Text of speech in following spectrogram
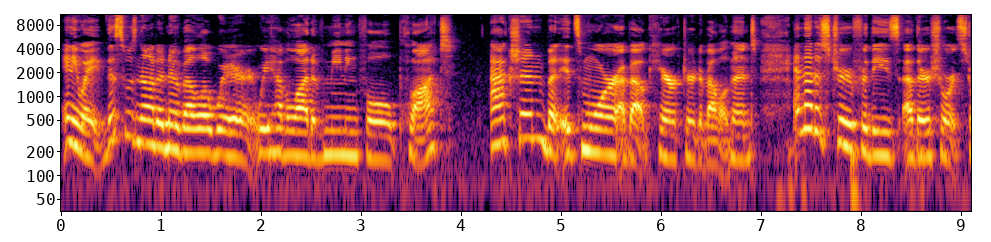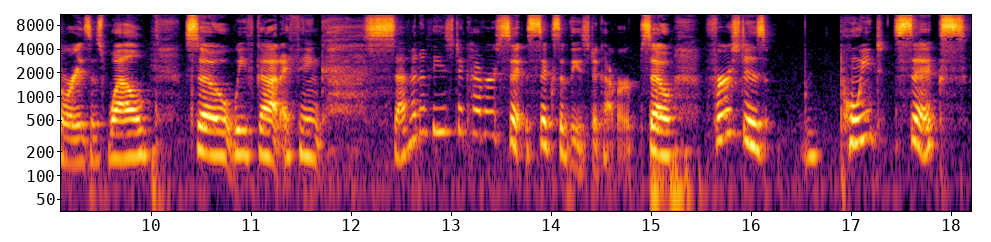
anyway, this was not a novella where we have a lot of meaningful plot action, but it's more about character development. And that is true for these other short stories as well. So we've got, I think, seven of these to cover, six, six of these to cover. So first is point six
